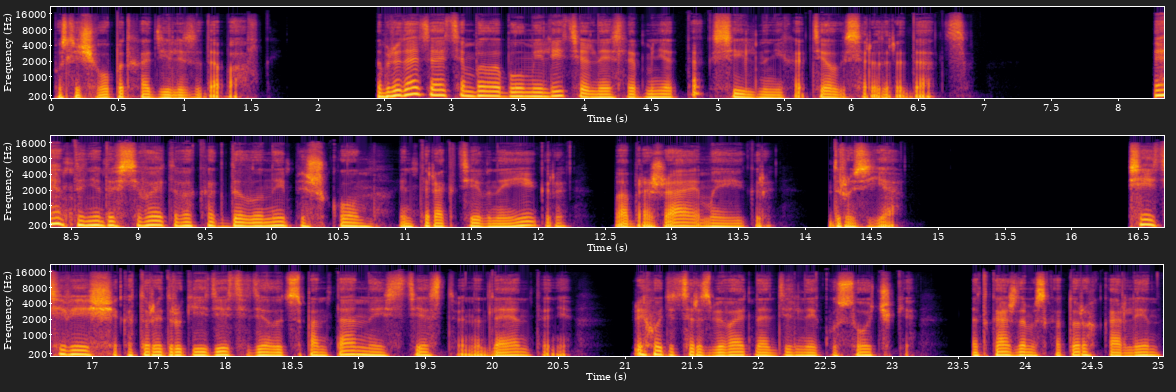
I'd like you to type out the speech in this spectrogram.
после чего подходили за добавкой. Наблюдать за этим было бы умилительно, если бы мне так сильно не хотелось разрыдаться. Энтони до всего этого как до луны пешком. Интерактивные игры, воображаемые игры, друзья. Все эти вещи, которые другие дети делают спонтанно и естественно, для Энтони приходится разбивать на отдельные кусочки, над каждым из которых Карлин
